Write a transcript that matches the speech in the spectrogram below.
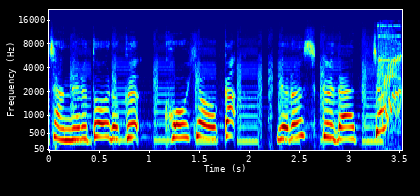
チャンネル登録、高評価よろしくだっちゃ。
